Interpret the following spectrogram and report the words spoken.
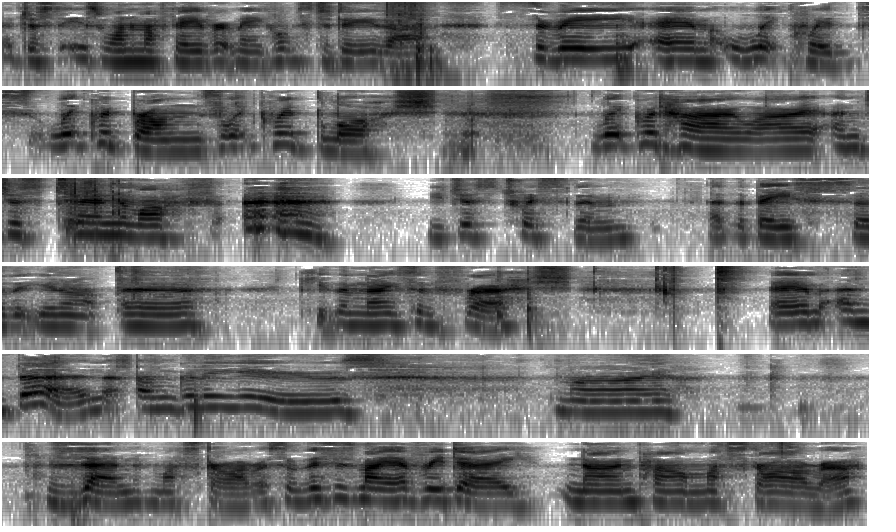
It just is one of my favourite makeups to do that. Three um, liquids, liquid bronze, liquid blush, liquid highlight and just turn them off. you just twist them at the base so that you're not, uh, keep them nice and fresh. Um, and then I'm going to use my Zen mascara. So this is my everyday £9 mascara.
